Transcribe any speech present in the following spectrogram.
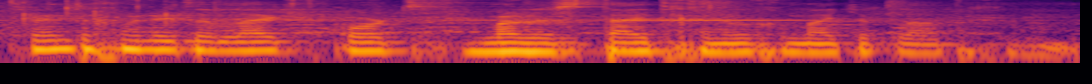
20 minuten lijkt kort, maar er is tijd genoeg om uit je plaat te gaan.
